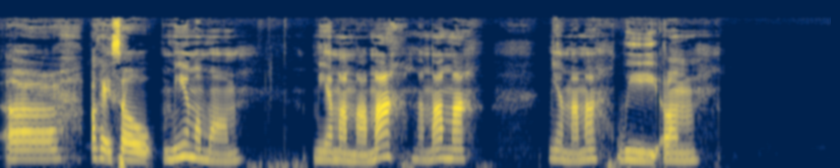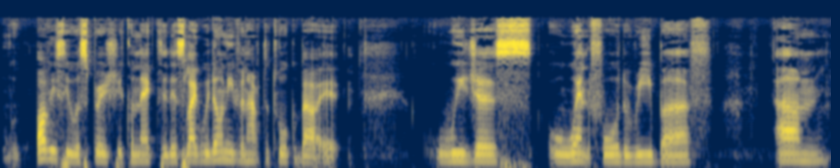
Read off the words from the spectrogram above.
Uh, okay, so me and my mom, me and my mama, my mama, me and mama, we um obviously we're spiritually connected. It's like we don't even have to talk about it. We just went for the rebirth. Um,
